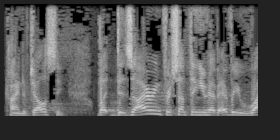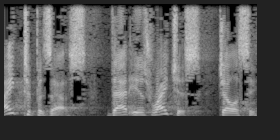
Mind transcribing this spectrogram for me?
kind of jealousy. But desiring for something you have every right to possess, that is righteous jealousy.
